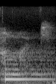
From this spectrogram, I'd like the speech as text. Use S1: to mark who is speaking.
S1: can't,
